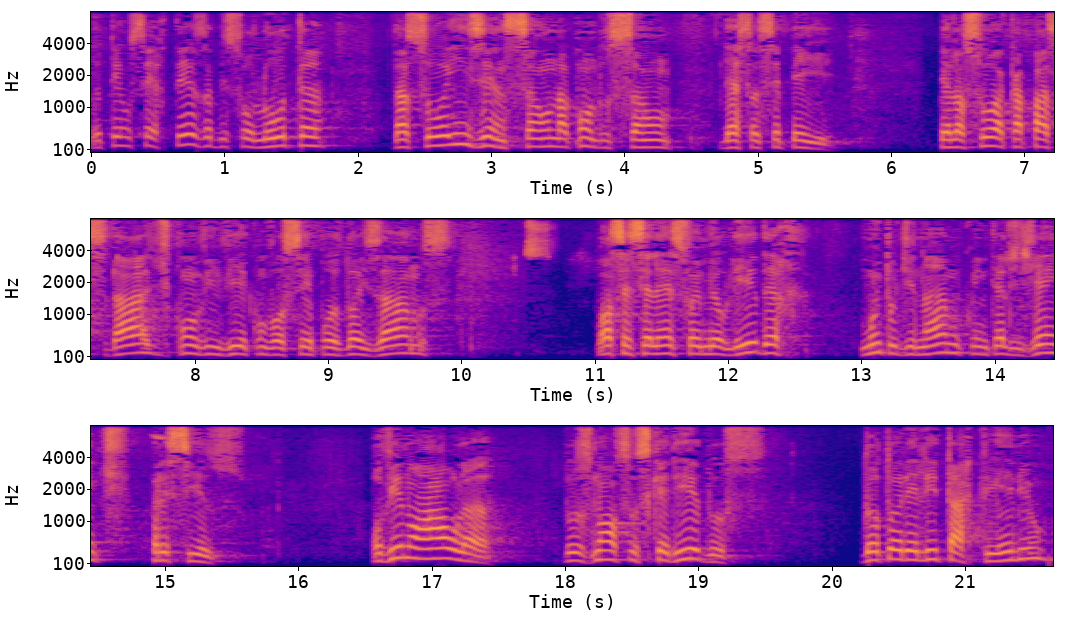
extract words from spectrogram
eu tenho certeza absoluta da sua isenção na condução dessa CPI. Pela sua capacidade, convivi com você por dois anos. Vossa Excelência foi meu líder, muito dinâmico, inteligente, preciso. Ouvindo a aula dos nossos queridos Dr. Eli Tarquínio,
